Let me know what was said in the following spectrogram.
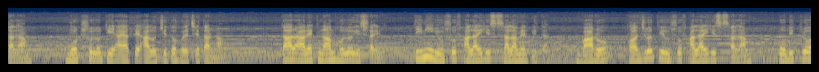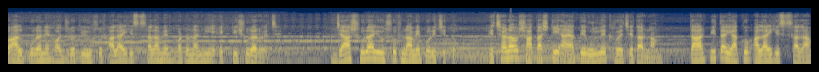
সালাম, মোট ষোলোটি আয়াতে আলোচিত হয়েছে তার নাম। তার আরেক নাম হল ইসরাইল। তিনি ইউসুফ আলাইহিস সালামের পিতা। বারো হজরত ইউসুফ আলাইহিস সালাম, পবিত্র আল কুরআনে হজরত ইউসুফ আলাইহিস সালামের ঘটনা নিয়ে একটি সূরা রয়েছে। যা সূরা ইউসুফ নামে পরিচিত। এছাড়াও সাতাশটি আয়াতে উল্লেখ হয়েছে তার নাম। তার পিতা ইয়াকুব আলাইহিস সালাম,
